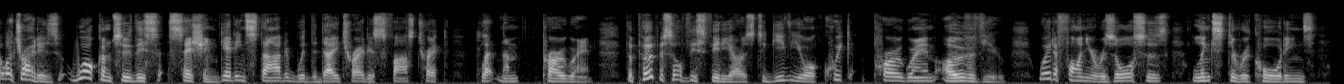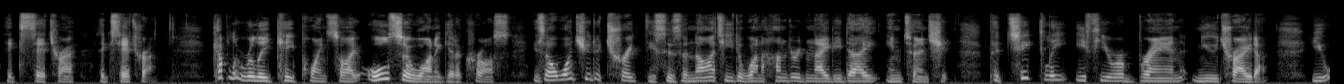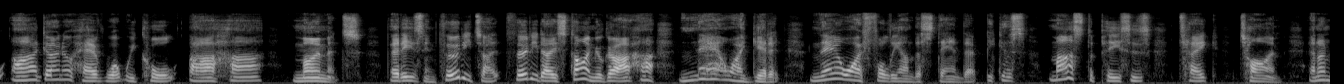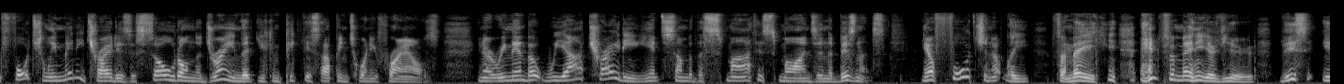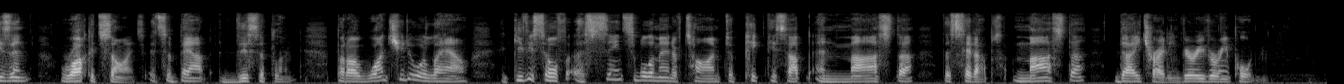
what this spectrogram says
hello traders. Welcome to this session getting started with the day traders fast track platinum program. The purpose of this video is to give you a quick program overview where to find your resources links to recordings etc etc couple of really key points I also want to get across is I want you to treat this as a 90 to 180 day internship particularly if you're a brand new trader. You are going to have what we call aha moments. That is in 30 30 days time you'll go aha now I get it. Now I fully understand that because masterpieces take time. And unfortunately many traders are sold on the dream that you can pick this up in 24 hours. You know remember we are trading against some of the smartest minds in the business. Now fortunately for me and for many of you this isn't rocket science. It's about discipline. But I want you to allow give yourself a sensible amount of time to pick this up and master the setups. Master day trading very very important.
